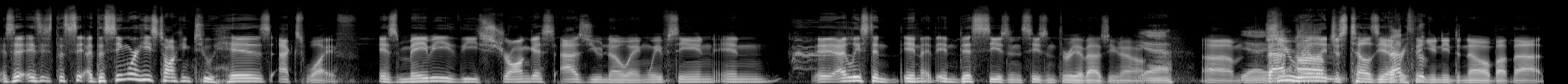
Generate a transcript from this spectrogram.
Is it is it the the scene where he's talking to his ex wife? Is maybe the strongest as you knowing we've seen in eh, at least in in in this season, season three of As You Know. yeah Um, Yeah, she That, really um, just tells you everything the- you need to know about that.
